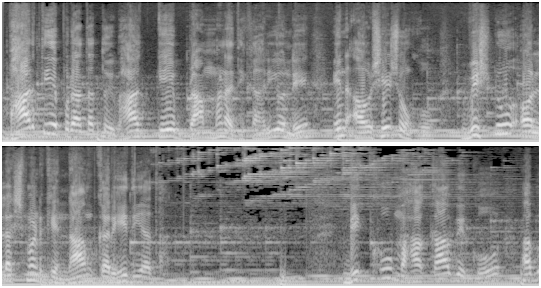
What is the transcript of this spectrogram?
भारतीय पुरातत्व विभाग के ब्राह्मण अधिकारियों ने इन अवशेषों को विष्णु और लक्ष्मण के नाम कर ही दिया था। भिक्खु महाकाव्य को अब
